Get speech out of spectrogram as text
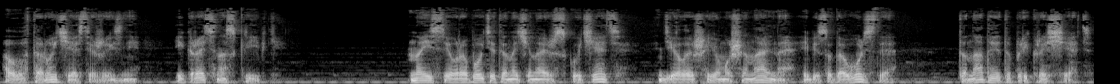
а во второй части жизни – играть на скрипке. Но если в работе ты начинаешь скучать, делаешь ее машинально и без удовольствия, то надо это прекращать.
